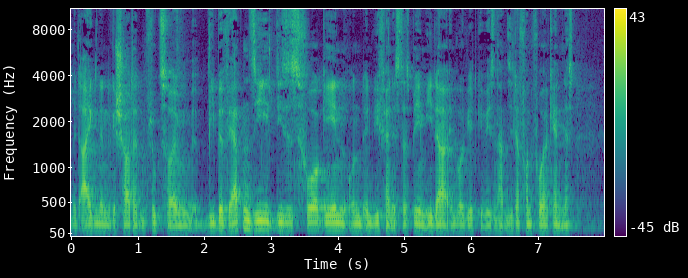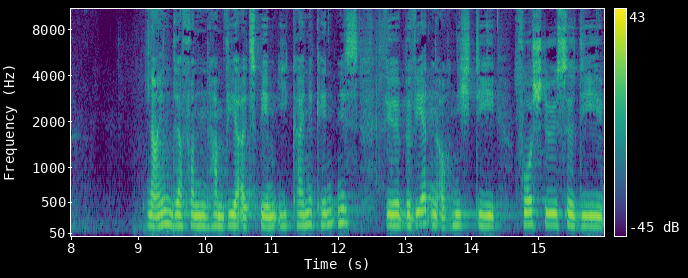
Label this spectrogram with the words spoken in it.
mit eigenen gescharterten Flugzeugen. Wie bewerten Sie dieses Vorgehen und inwiefern ist das BMI da involviert gewesen? Hatten Sie davon vorher Kenntnis? Nein, davon haben wir als BMI keine Kenntnis. Wir bewerten auch nicht die Vorstöße, die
